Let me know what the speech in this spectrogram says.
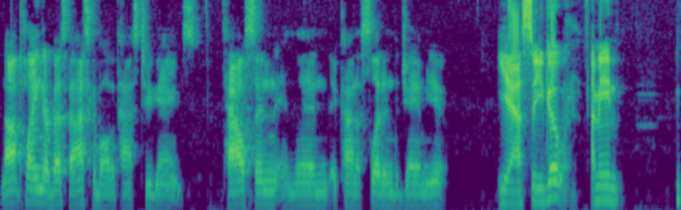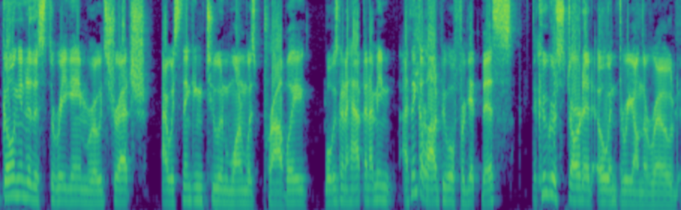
not playing their best basketball the past two games. Towson, and then it kind of slid into JMU. Yeah, so you go. I mean, going into this three-game road stretch, I was thinking two and one was probably what was going to happen. I mean, I think sure. a lot of people forget this. The Cougars started 0 and 3 on the road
